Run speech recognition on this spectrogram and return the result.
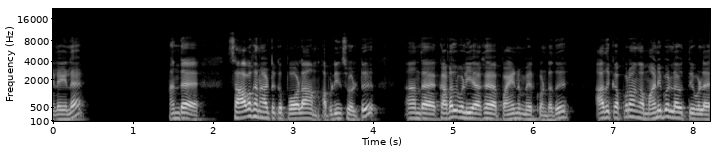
நிலையில் அந்த சாவக நாட்டுக்கு போகலாம் அப்படின்னு சொல்லிட்டு அந்த கடல் வழியாக பயணம் மேற்கொண்டது. அதுக்கப்புறம் அங்கே மணிபல்லவத்தீவில்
